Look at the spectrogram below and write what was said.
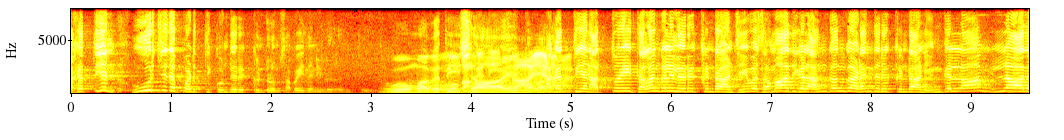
அகத்தியன் ஊர்ஜிதப்படுத்தி கொண்டிருக்கின்றோம் சபைதனிலிருந்து. ஓம் அகதீசாய அகத்தியன் அத்துணை தலங்களில் இருக்கின்றான் ஜீவ சமாதிகள் அங்கங்கு அடைந்திருக்கின்றான். எங்கெல்லாம் இல்லாத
